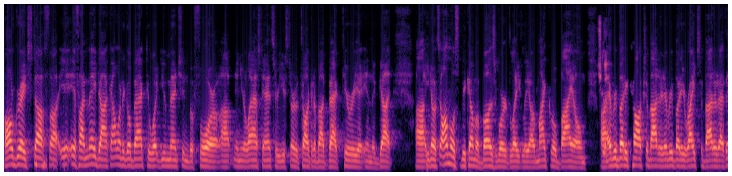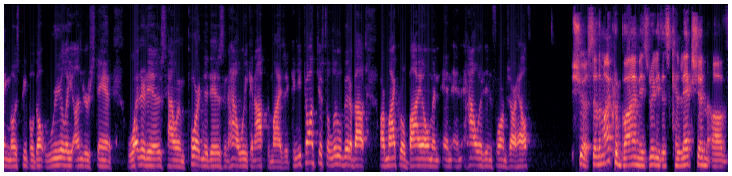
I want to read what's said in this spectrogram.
All great stuff. Uh, if I may, Doc, I want to go back to what you mentioned before. Uh, in your last answer, you started talking about bacteria in the gut. Uh, you know, it's almost become a buzzword lately. Our microbiome. Uh, sure. Uh, everybody talks about it. Everybody writes about it. I think most people don't really understand what it is, how important it is, and how we can optimize it. Can you talk just a little bit about our microbiome and, and, and how it informs our health? Sure. So the microbiome is really this collection of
